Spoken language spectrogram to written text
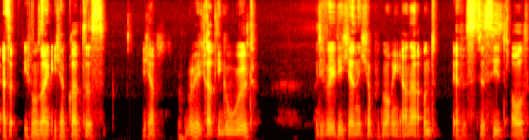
Also ich muss sagen, ich habe gerade das, ich habe wirklich gerade gegoogelt und die will ich ja nicht kaputt machen, Anna. Und das, das sieht aus,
